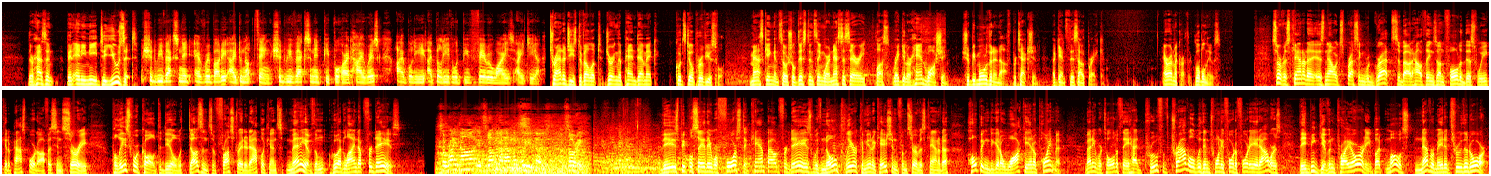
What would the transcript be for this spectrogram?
there hasn't been any need to use it. Should we vaccinate everybody? I do not think. Should we vaccinate people who are at high risk? I believe I believe it would be a very wise idea. Strategies developed during the pandemic could still prove useful. Masking and social distancing where necessary, plus regular hand washing, should be more than enough protection against this outbreak. Aaron McArthur, Global News. Service Canada is now expressing regrets about how things unfolded this week at a passport office in Surrey. Police were called to deal with dozens of frustrated applicants, many of them who had lined up for days. So, right now, it's not going to happen for you guys. I'm sorry. These people say they were forced to camp out for days with no clear communication from Service Canada, hoping to get a walk in appointment. Many were told if they had proof of travel within 24 to 48 hours, they'd be given priority, but most never made it through the door.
